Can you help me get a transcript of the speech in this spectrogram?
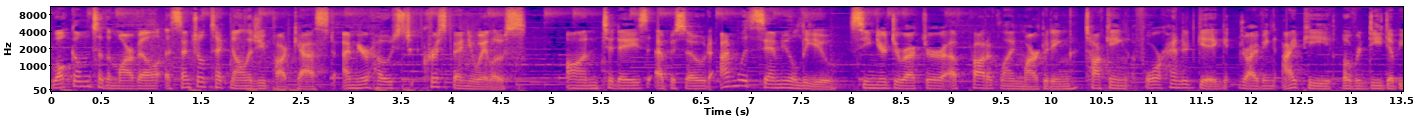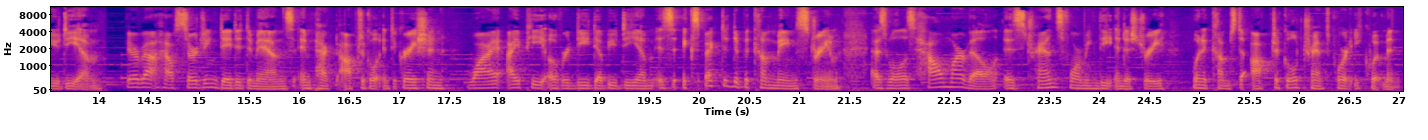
Welcome to the Marvell Essential Technology Podcast. I'm your host, Chris Banuelos. On today's episode, I'm with Samuel Liu, Senior Director of Product Line Marketing, talking 400 gig driving IP over DWDM. They're about how surging data demands impact optical integration, why IP over DWDM is expected to become mainstream, as well as how Marvell is transforming the industry when it comes to optical transport equipment.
